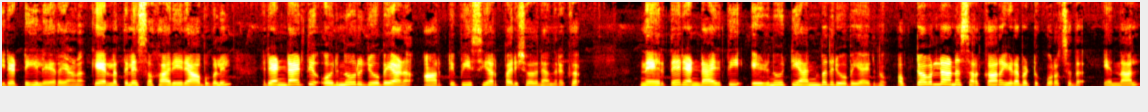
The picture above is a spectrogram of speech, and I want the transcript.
ഇരട്ടിയിലേറെയാണ്. കേരളത്തിലെ സ്വകാര്യ ലാബുകളിൽ രണ്ടായിരത്തി ഒരുന്നൂറ് രൂപയാണ് R T P C R പരിശോധനാ നിരക്ക്. നേരത്തെ രണ്ടായിരത്തി എഴുന്നൂറ്റി അൻപത് രൂപയായിരുന്നു ഒക്ടോബറിലാണ് സർക്കാർ ഇടപെട്ട് കുറച്ചത്. എന്നാൽ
